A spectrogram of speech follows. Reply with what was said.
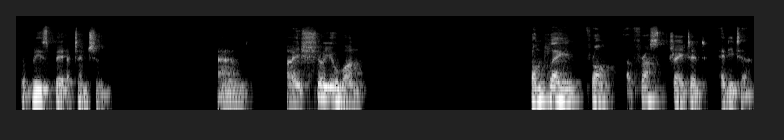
So please pay attention. And I show you one complaint from a frustrated editor.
